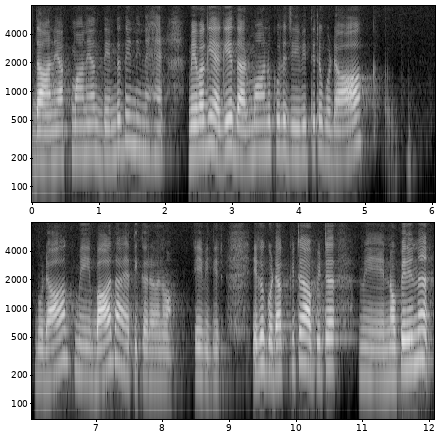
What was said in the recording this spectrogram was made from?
දානයක් මානයක් දෙන්න දෙන්නේ නැහැ. මේ වගේ ඇගේ ධර්මානුකූල ජීවිතයට ගොඩාක් ගොඩාක් මේ බාධා ඇති කරනවා. ඒ විදිහට. ඒක ගොඩක් විට අපිට මේ නොපෙනෙන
